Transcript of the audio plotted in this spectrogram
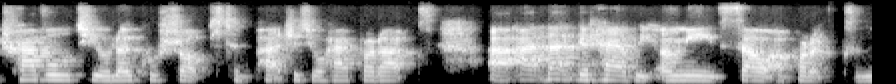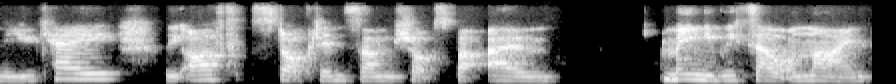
travel to your local shops to purchase your hair products. Uh, at That Good Hair, we only sell our products in the UK. We are stocked in some shops, but um, mainly we sell online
